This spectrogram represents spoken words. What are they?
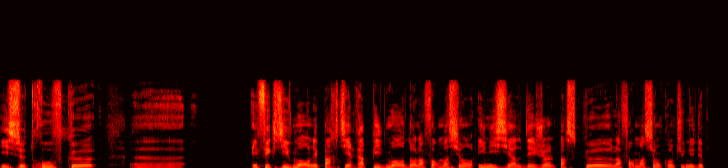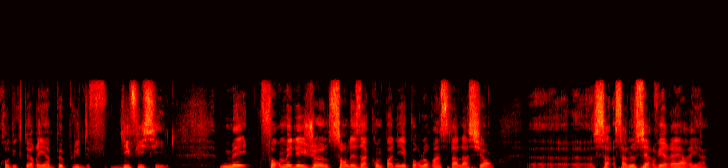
Il se trouve que euh, effectivement, on est parti rapidement dans la formation initiale des jeunes parce que la formation continue des producteurs est un peu plus difficile. Mais former les jeunes sans les accompagner pour leur installation, euh, ça, ne servirait à rien.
